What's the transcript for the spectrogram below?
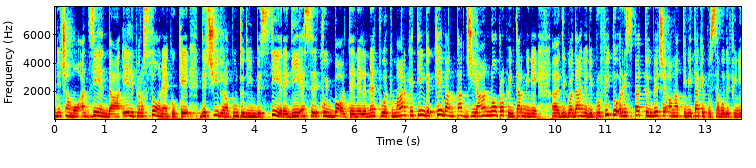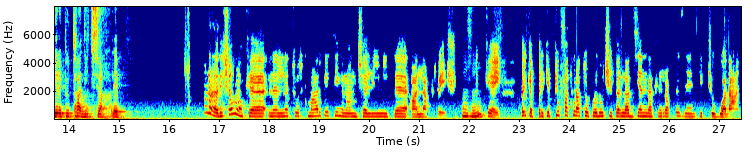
diciamo, azienda e le persone ecco, che decidono appunto di investire, di essere coinvolte nel network marketing, che vantaggi hanno proprio in termini eh, di guadagno, di profitto rispetto invece a un'attività che possiamo definire più tradizionale? Allora, diciamo che nel network marketing non c'è limite alla crescita, Mhm. ok? Perché? Perché più fatturato produci per l'azienda che rappresenti, più guadagni.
